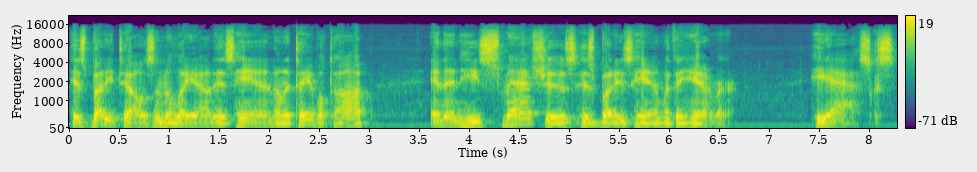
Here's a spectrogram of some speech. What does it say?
His buddy tells him to lay out his hand on a tabletop, and then he smashes his buddy's hand with a hammer. He asks,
